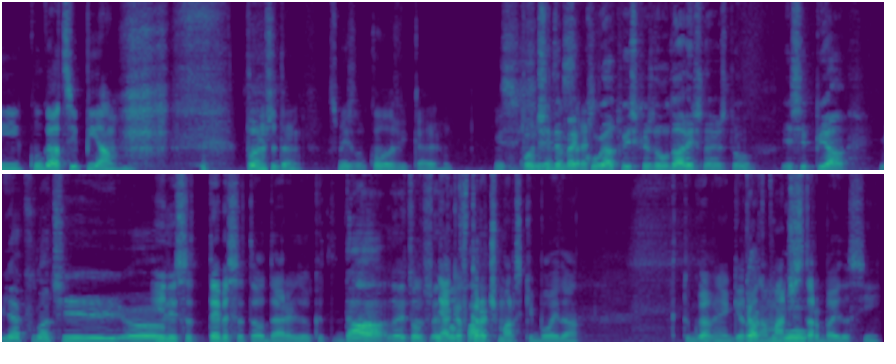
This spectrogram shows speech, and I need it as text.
и когато си пиян. Пънч дрънк. В смисъл, какво да ви кажа? Мисля, Пънчи демек, когато искаш да удариш нещо и си пиян. Ми някакво, значи... А... Или са, тебе са те ударили, докато Да, да, ето, в ето някакъв това е. кръчмарски бой, да. Като главния герой Както на го- Манчестър бай да си.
